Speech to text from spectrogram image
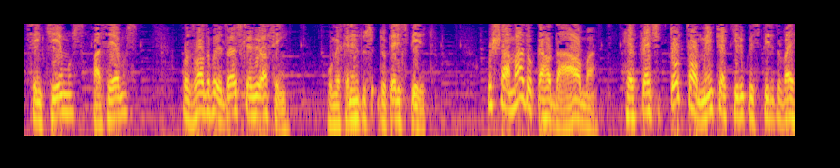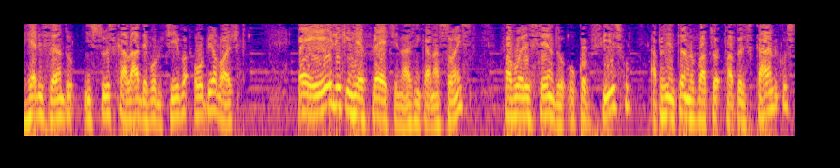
sentimos, fazemos. Oswaldo Polidoro escreveu assim, o mecanismo do, do perispírito. O chamado carro da alma reflete totalmente aquilo que o espírito vai realizando em sua escalada evolutiva ou biológica. É ele quem reflete nas encarnações favorecendo o corpo físico, apresentando fatores kármicos,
